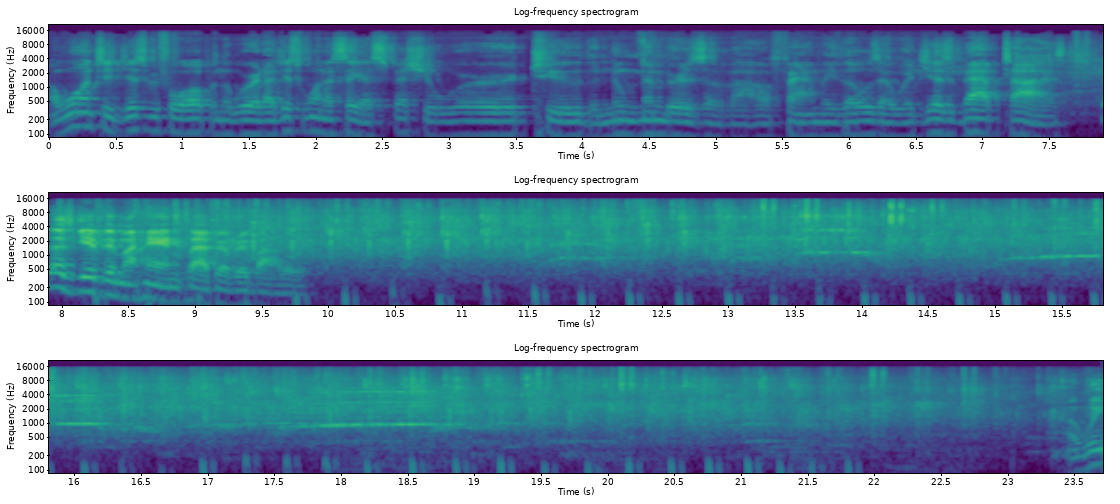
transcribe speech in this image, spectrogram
I want to, just before I open the word, I just want to say a special word to the new members of our family, those that were just baptized. Let's give them a hand clap, everybody. we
